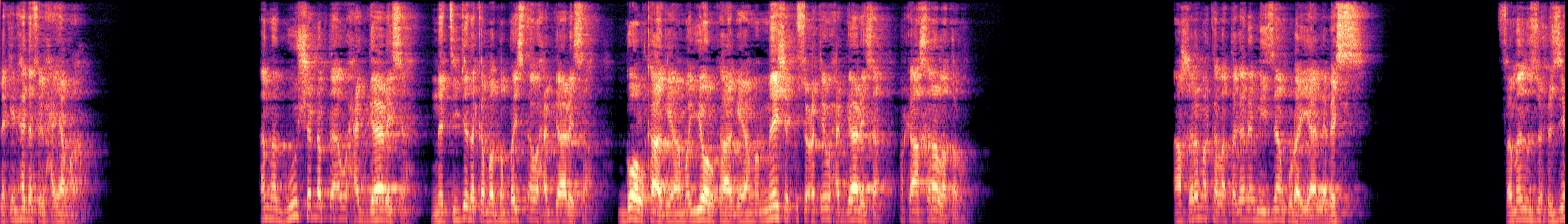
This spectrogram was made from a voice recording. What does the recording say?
laakiin hadaf ilxayaa maaha ama guusha dhabta ah waxaad gaadhaysaa natiijada kama dambaysta waxaad gaadhaysaa goolkaagii ama yoolkaagii ama meeshaad ku socotay waxaad gaadhaysaa marka aakhiro la tago. Aakhiro marka la tagana miisaan qura yaalla bes faman zuxzixa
